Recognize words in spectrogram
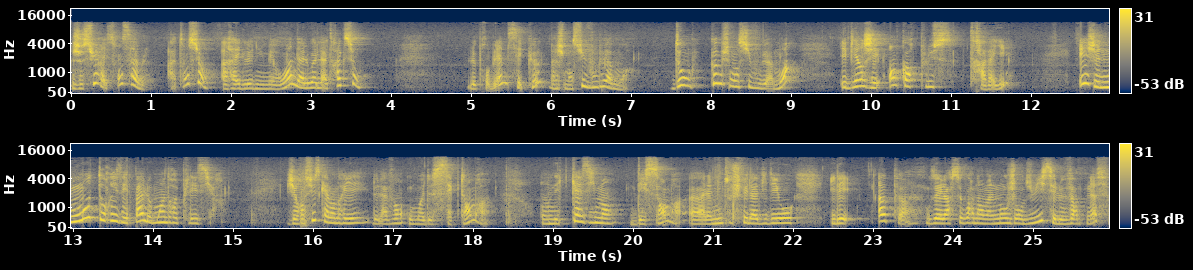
Je suis responsable. Attention, règle numéro un de la loi de l'attraction. Le problème, c'est que ben, je m'en suis voulu à moi. Donc, comme je m'en suis voulu à moi, eh bien j'ai encore plus travaillé et je ne m'autorisais pas le moindre plaisir. J'ai reçu ce calendrier de l'Avent au mois de septembre. On est quasiment décembre. Euh, à la minute où je fais la vidéo, il est hop, vous allez la recevoir normalement aujourd'hui, c'est le 29.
